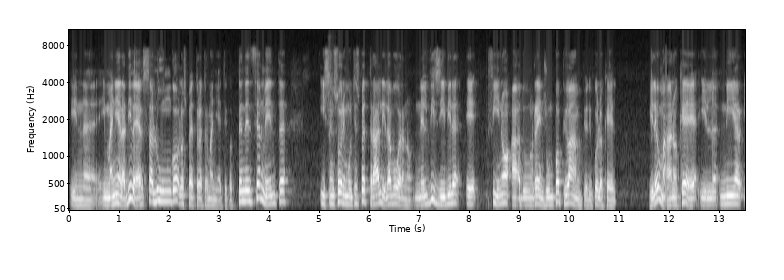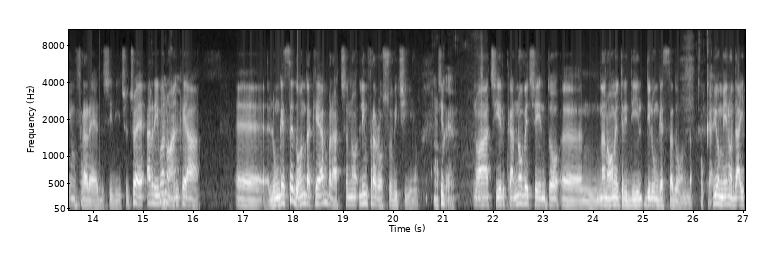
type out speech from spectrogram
in, in, maniera diversa lungo lo spettro elettromagnetico. Tendenzialmente i sensori multispettrali lavorano nel visibile e fino ad un range un po' più ampio di quello che è il visibile umano, che è il near infrared, si dice, cioè arrivano okay. anche a eh, lunghezze d'onda che abbracciano l'infrarosso vicino. Okay. a circa 900 eh, nanometri di, di, lunghezza d'onda, okay. più o meno dai,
